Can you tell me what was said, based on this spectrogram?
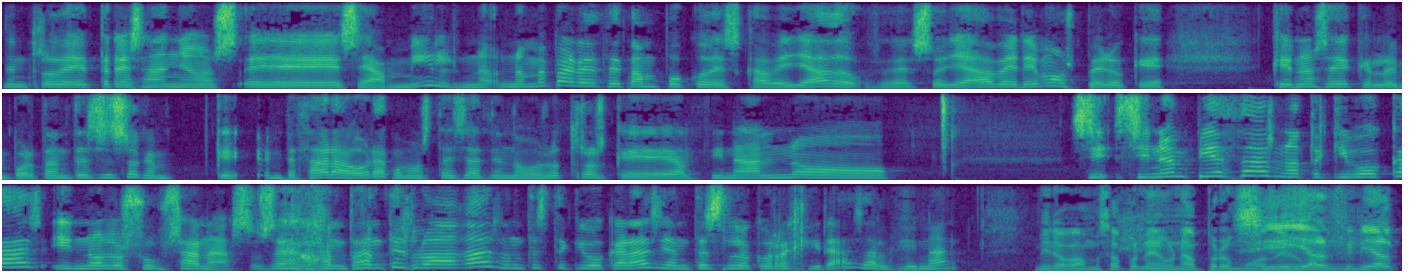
dentro de tres años eh, sean mil. No, no, me parece tampoco descabellado. Eso ya veremos, pero que, que no sé, que lo importante es eso, que, que empezar ahora, como estáis haciendo vosotros, que al final no si, si, no empiezas, no te equivocas y no lo subsanas. O sea, cuanto antes lo hagas, antes te equivocarás y antes lo corregirás al final. Mira, vamos a poner una promo sí, de un, al final...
